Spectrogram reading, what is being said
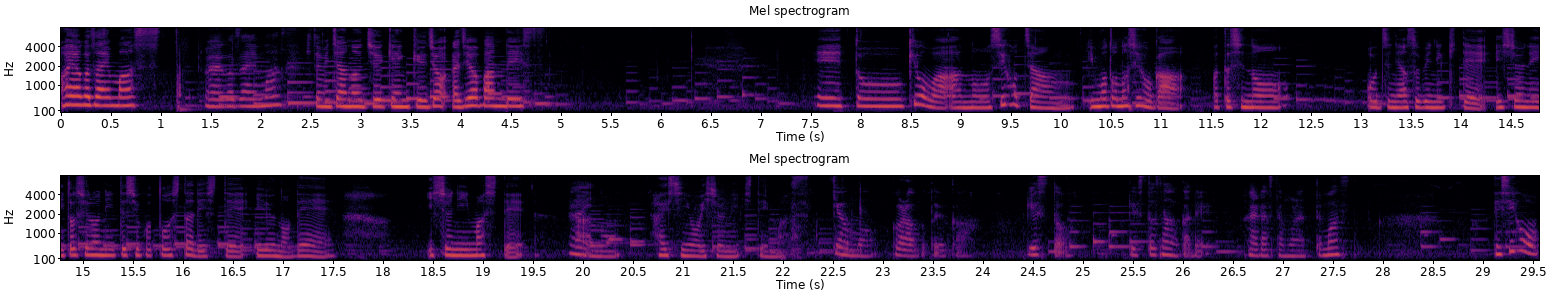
おはようございます。おはようございます。ひとみちゃんの宇宙研究所ラジオ版です。えっ、ー、と今日はあのしほちゃん妹のしほが私のお家に遊びに来て一緒に糸代に行って仕事をしたりしているので一緒にいまして、はい、あの配信を一緒にしています。今日もコラボというかゲストゲスト参加で入らせてもらってますでしほ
